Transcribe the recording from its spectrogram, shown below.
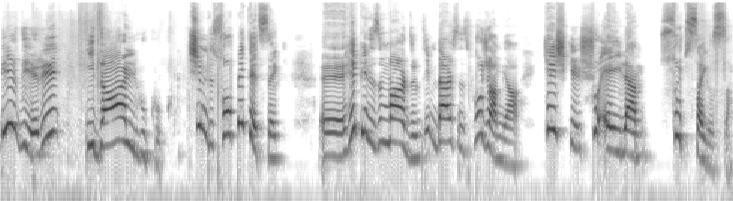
Bir diğeri ideal hukuk. Şimdi sohbet etsek e, hepinizin vardır değil mi? Dersiniz hocam ya keşke şu eylem suç sayılsa.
